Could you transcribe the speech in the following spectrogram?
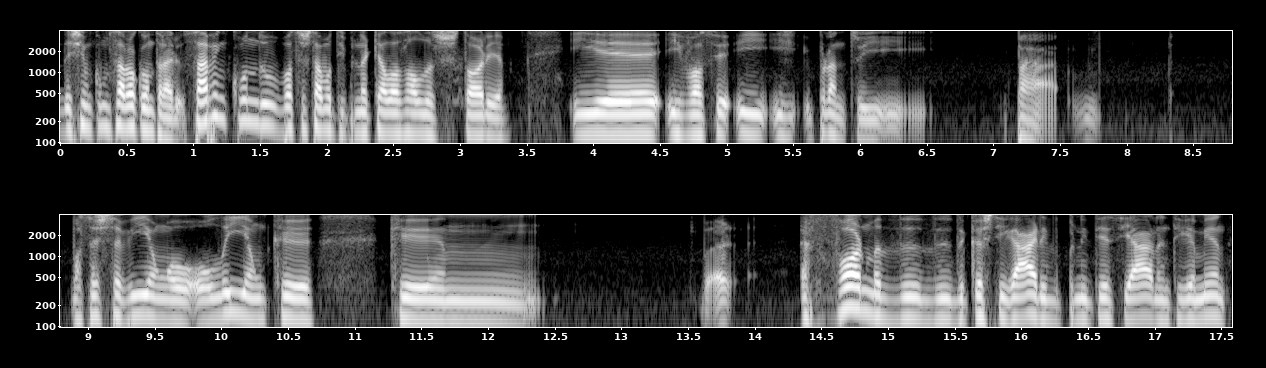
Deixem-me começar ao contrário. Sabem quando vocês estavam tipo naquelas aulas de história e, eh, e você. E, e pronto, e pá. Vocês sabiam ou, ou liam que. que hum, a forma de, de, de, castigar e de penitenciar antigamente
